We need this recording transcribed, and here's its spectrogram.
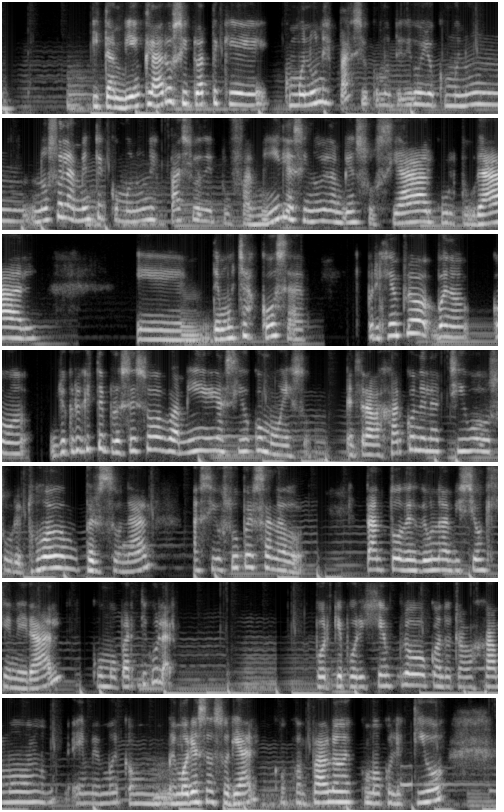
y también, claro, situarte que como en un espacio, como te digo yo, como en un, no solamente como en un espacio de tu familia, sino también social, cultural, eh, de muchas cosas. Por ejemplo, bueno, como, yo creo que este proceso para mí ha sido como eso. El trabajar con el archivo, sobre todo personal, ha sido súper sanador, tanto desde una visión general como particular porque por ejemplo cuando trabajamos en con memoria sensorial con Juan Pablo como colectivo,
